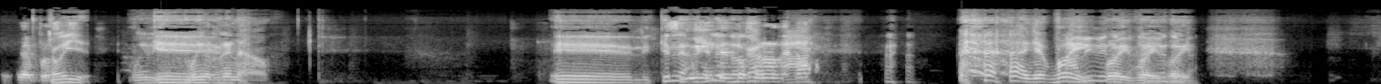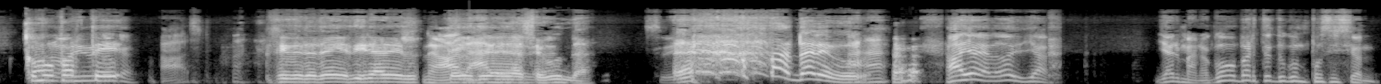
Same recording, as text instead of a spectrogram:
este. Oye, Muy bien, muy Eh, ordenado. eh, ¿quién le, Sí, le intento toca? ser ordenado. Ah, Yo voy, voy, toca, voy, voy. toca. ¿Cómo No, parte? Ah, Sí, pero te que tirar el, No, te dale, tirar la dale, segunda. sí. Dale, po. Ah, ah, ya, ya, lo doy, ya. Ya, hermano, ¿cómo parte tu composición?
